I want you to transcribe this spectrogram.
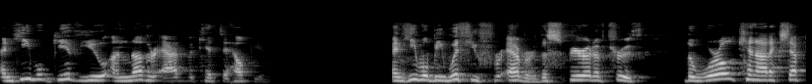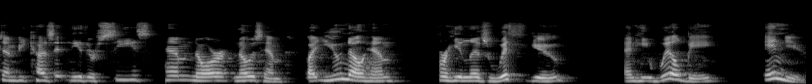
and he will give you another advocate to help you. And he will be with you forever, the Spirit of truth. The world cannot accept him because it neither sees him nor knows him. But you know him, for he lives with you, and he will be in you.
